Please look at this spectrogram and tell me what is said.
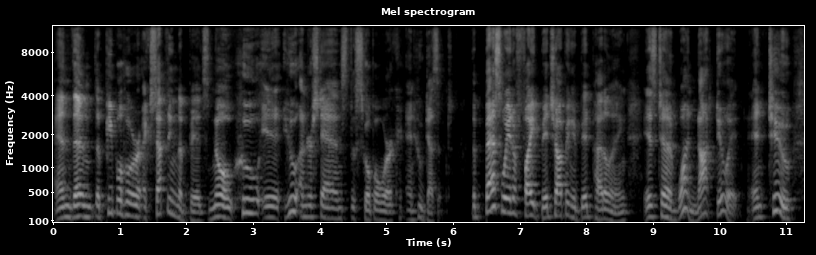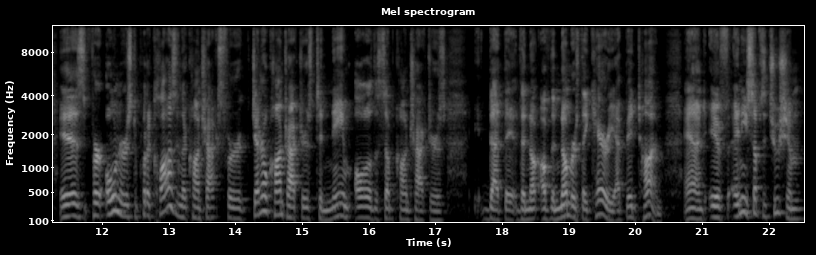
And then the people who are accepting the bids know who, is, who understands the scope of work and who doesn't. The best way to fight bid shopping and bid peddling is to, one, not do it. And two, is for owners to put a clause in their contracts for general contractors to name all of the subcontractors that they the of the numbers they carry at bid time. And if any substitution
